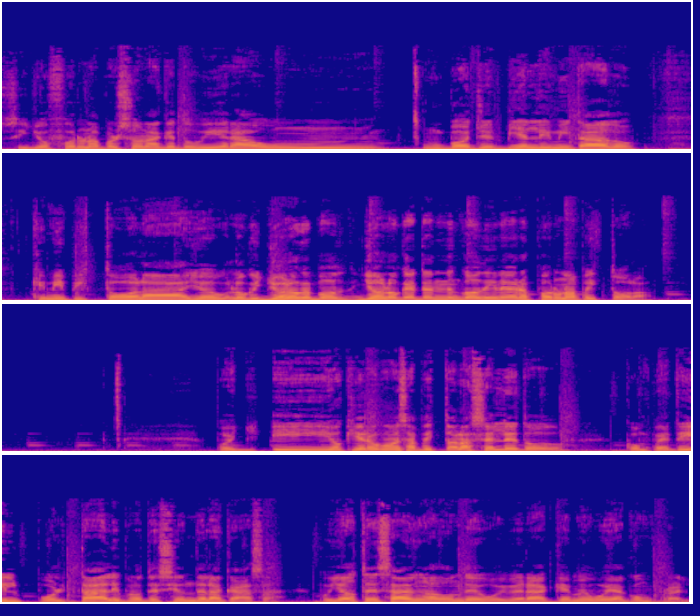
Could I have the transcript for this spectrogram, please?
si yo fuera una persona que tuviera un, un budget bien limitado, que mi pistola, yo lo que yo lo que yo lo que tengo dinero es por una pistola. Pues, y yo quiero con esa pistola hacerle todo. Competir, portal y protección de la casa. Pues ya ustedes saben a dónde voy, ¿verdad? ¿Qué me voy a comprar?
